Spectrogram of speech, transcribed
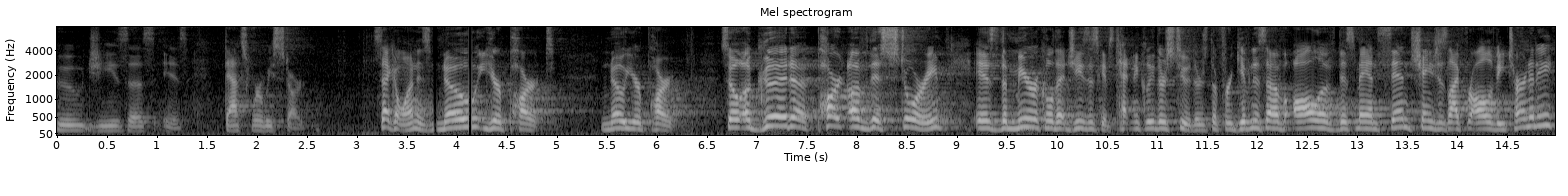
who Jesus is. That's where we start. Second one is know your part. Know your part. So, a good part of this story is the miracle that Jesus gives. Technically, there's two there's the forgiveness of all of this man's sin, changed his life for all of eternity.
